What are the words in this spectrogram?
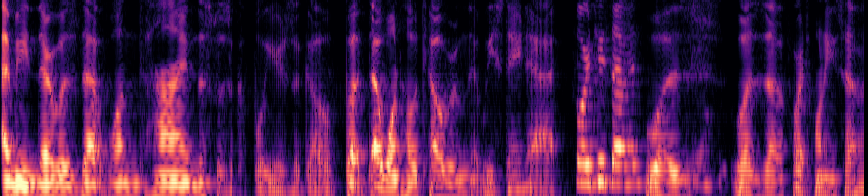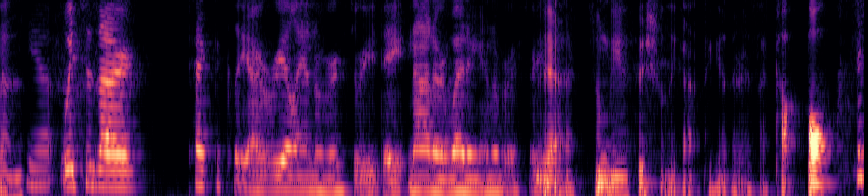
I mean, there was that one time, this was a couple years ago, but that one hotel room that we stayed at 427. was was uh, 427. Yeah, which is our technically our real anniversary date, not our wedding anniversary. Yeah, it's when we officially got together as a couple.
